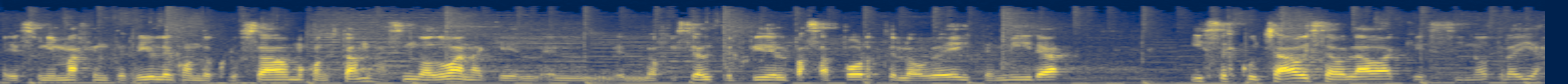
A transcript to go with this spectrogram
es una imagen terrible cuando cruzábamos, cuando estábamos haciendo aduana, que el, oficial te pide el pasaporte, lo ve y te mira. Y se escuchaba y se hablaba que si no traías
